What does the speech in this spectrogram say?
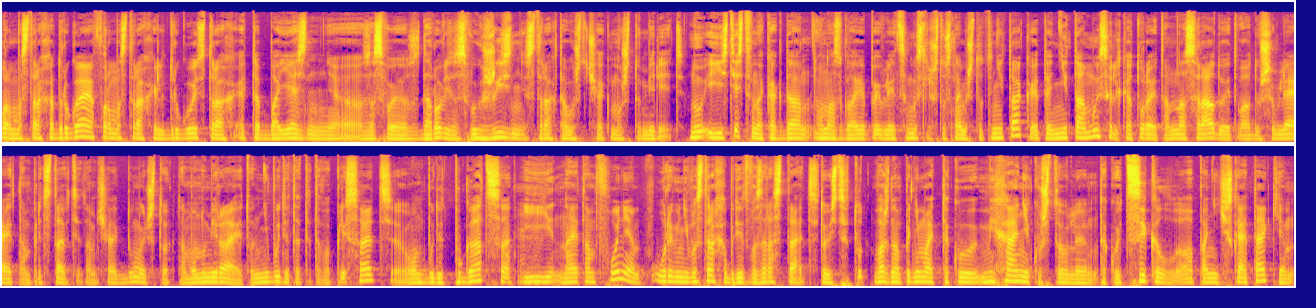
форма страха, другая форма страха или другой страх — это боязнь э, за свое здоровье, за свою жизнь, страх того, что человек может умереть. Ну и, естественно, когда у нас в голове появляется мысль, что с нами что-то не так, это не та мысль, которая там нас радует, воодушевляет, там, представьте, там человек думает, что там он умирает, он не будет от этого плясать, он будет пугаться, mm-hmm. и на этом фоне уровень его страха будет возрастать. То есть тут важно понимать такую механику, что ли, такой цикл э, панической атаки.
